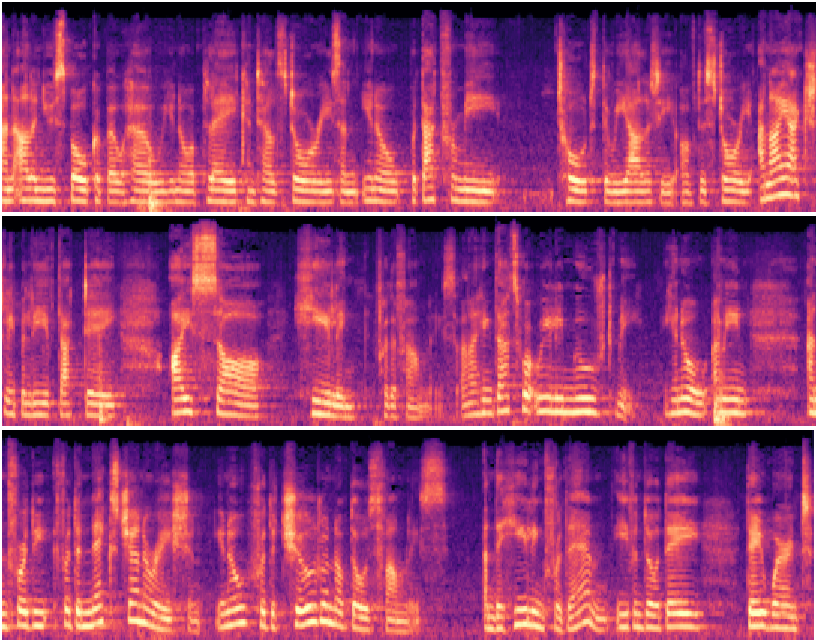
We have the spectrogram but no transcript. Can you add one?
and Alan, you spoke about how, you know, a play can tell stories and, you know, but that for me told the reality of the story. And I actually believe that day I saw healing for the families. And I think that's what really moved me. You know, I mean, and for the, for the next generation, you know, for the children of those families and the healing for them, even though they, they weren't,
